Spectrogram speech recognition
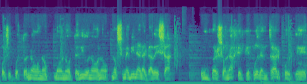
por supuesto, no, no, no, no, te digo, no, no, no se me viene a la cabeza un personaje que pueda entrar porque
